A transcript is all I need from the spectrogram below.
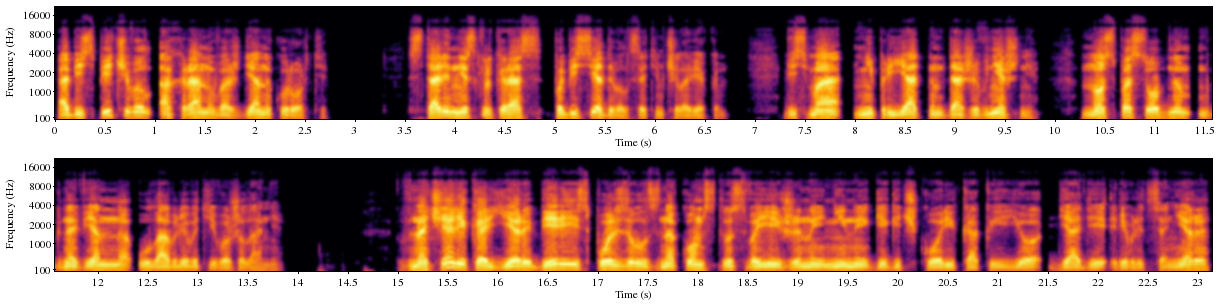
обеспечивал охрану вождя на курорте. Сталин несколько раз побеседовал с этим человеком, весьма неприятным даже внешне, но способным мгновенно улавливать его желания. В начале карьеры Берия использовал знакомство своей жены Нины Гегичкори, как и ее дяди-революционера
